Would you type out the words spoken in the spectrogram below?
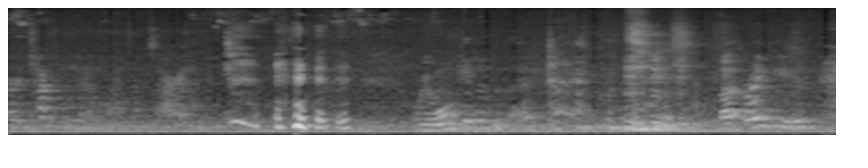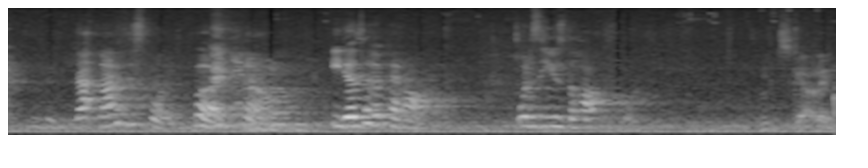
Or talking unicorns, I'm sorry. We won't get into that. Not right here. Not, not at this point, but you know, um, he does have a pet hawk. What does he use the hawk for? Scouting.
